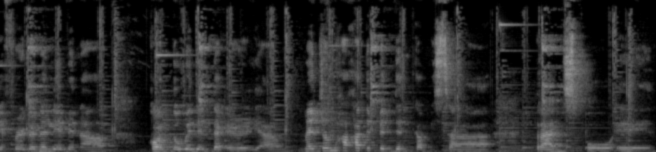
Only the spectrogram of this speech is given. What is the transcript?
If we're gonna live in a condo within the area. Medyo makakatipid din kami sa transpo and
